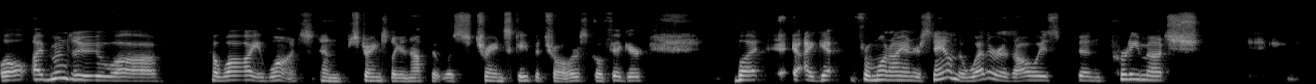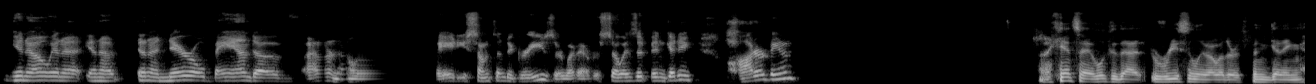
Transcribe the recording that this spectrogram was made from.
Well, I've been to uh, Hawaii once, and strangely enough, it was trained ski patrollers. Go figure. But eh, I get, from what I understand, the weather has always been pretty much you know, in a in a in a narrow band of I don't know, eighty something degrees or whatever. So has it been getting hotter, Dan? I can't say I looked at that recently about whether it's been getting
